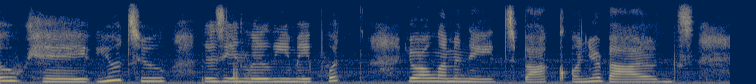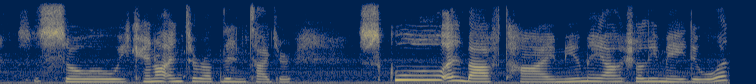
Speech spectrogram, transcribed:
Okay, you two, Lizy and Lily, may put your lemonades back on your bags so we cannot interrupt the entire school and bath time, you may actually may do what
